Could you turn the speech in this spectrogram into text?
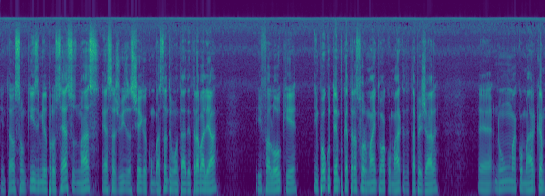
Então são 15 mil processos, mas essa juíza chega com bastante vontade de trabalhar e falou que em pouco tempo quer transformar então a comarca de Tapejara é, numa comarca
